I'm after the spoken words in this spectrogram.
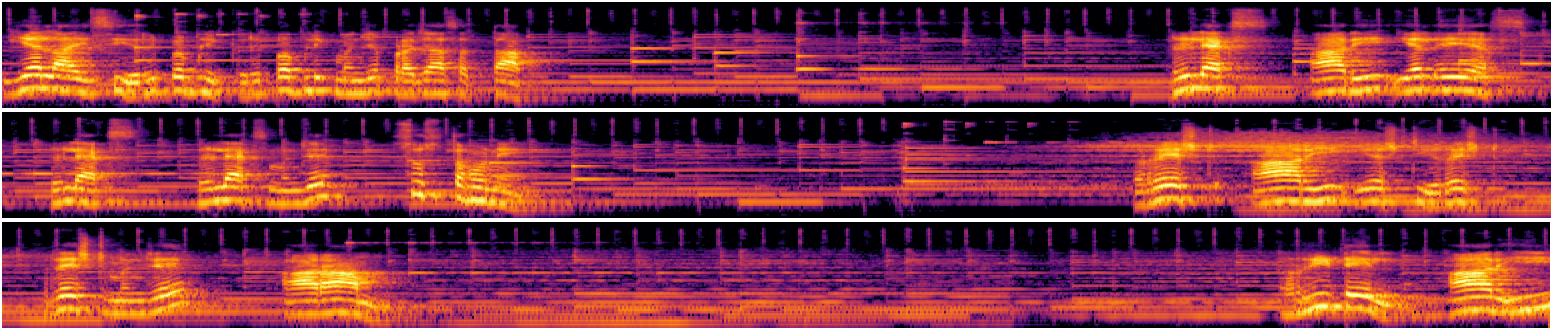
L I C republic republic म्हणजे प्रजासत्ताक. Relax R E L A S relax relax म्हणजे सुस्त होणे. Rest R E S T rest rest म्हणजे आराम. Retail R E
